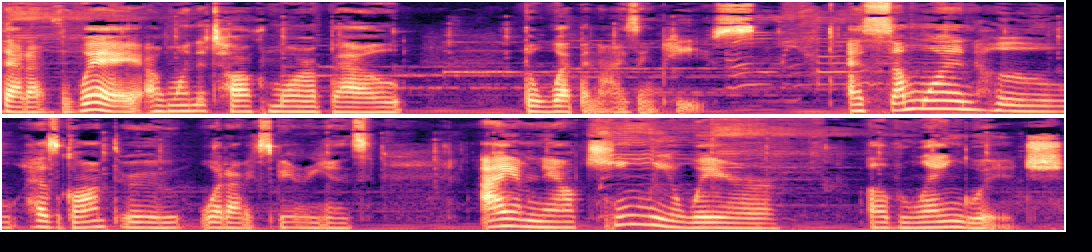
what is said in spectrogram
that out of the way, I want to talk more about the weaponizing piece. As someone who has gone through what I've experienced, I am now keenly aware of language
